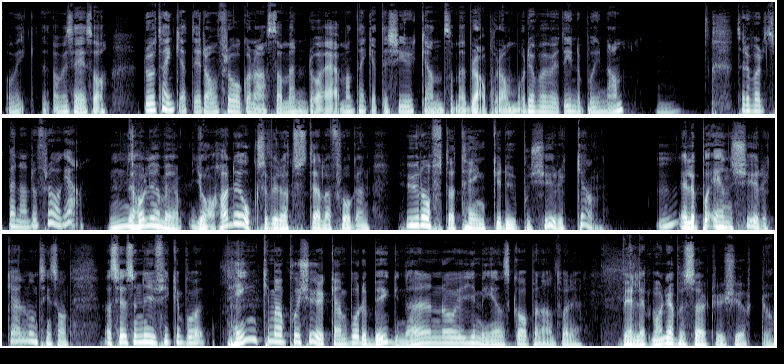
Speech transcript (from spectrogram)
om vi, om vi säger så. Då tänker jag att det är de frågorna som ändå är, man tänker att det är kyrkan som är bra på dem och det har vi varit inne på innan. Mm. Så det har varit spännande att fråga. Mm, det håller jag med. Jag hade också velat ställa frågan, hur ofta tänker du på kyrkan? Mm. Eller på en kyrka eller någonting sånt. Alltså jag är så nyfiken på, tänker man på kyrkan, både byggnaden och gemenskapen och allt vad det är? Väldigt många besöker ju kyrkor.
